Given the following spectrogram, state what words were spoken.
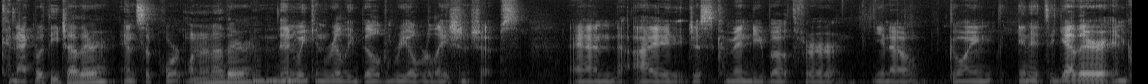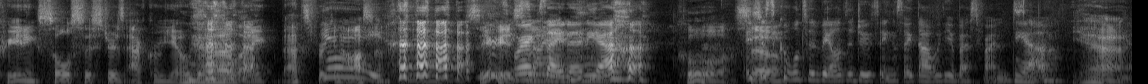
connect with each other and support one another, then we can really build real relationships. And I just commend you both for, you know, going in it together and creating Soul Sisters Acro Yoga. like, that's freaking Yay. awesome. Seriously. we're excited yeah Cool. So, it's just cool to be able to do things like that with your best friend so. Yeah. Yeah. Yeah.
